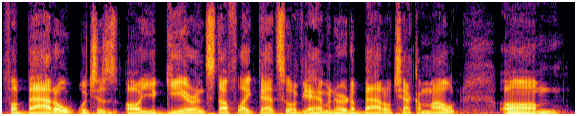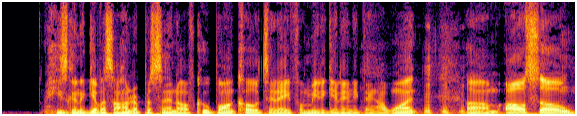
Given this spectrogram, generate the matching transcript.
for Battle, which is all your gear and stuff like that. So if you haven't heard of Battle, check him out. Um, he's going to give us a 100% off coupon code today for me to get anything I want. um, also,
